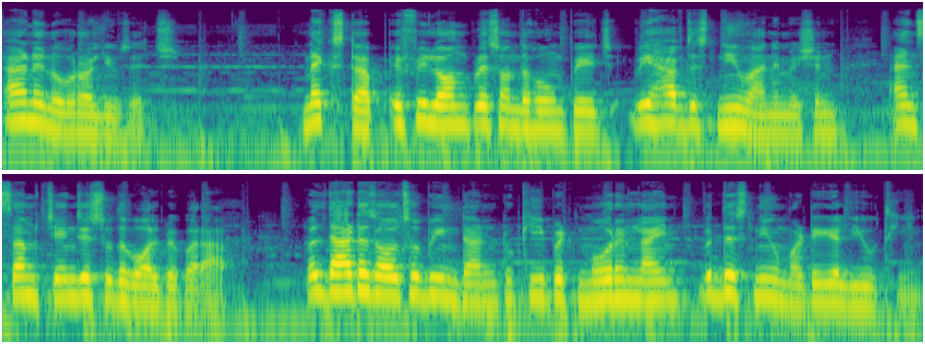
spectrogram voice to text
and in overall usage. Next up, if we long press on the home page, we have this new animation and some changes to the wallpaper app. Well that has also been done to keep it more in line with this new Material You theme.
